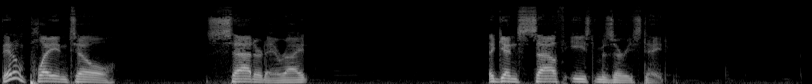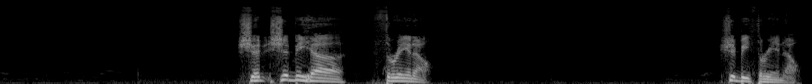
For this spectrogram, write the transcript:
They don't play until Saturday, right? Against Southeast Missouri State. Should should be uh three and zero. Should be three and zero.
